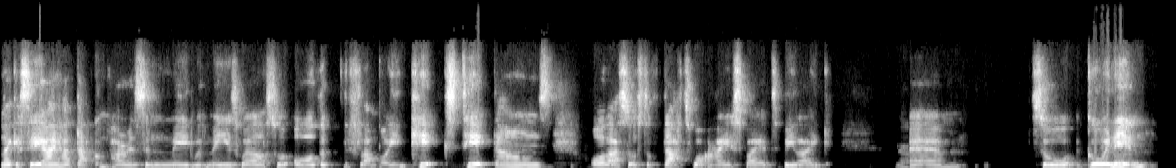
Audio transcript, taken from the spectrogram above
like I say, I had that comparison made with me as well. So all the, the flamboyant kicks, takedowns, all that sort of stuff, that's what I aspired to be like. Yeah. Um, so going in,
